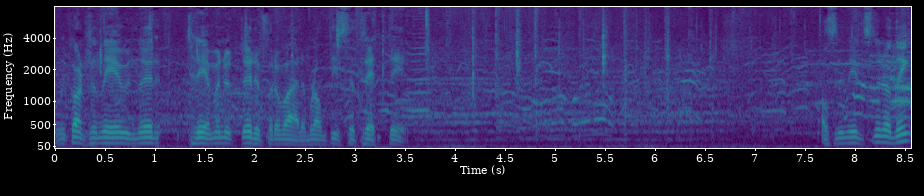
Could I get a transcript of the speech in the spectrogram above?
vi kanskje ned under tre minutter for å være blant disse 30. Astrid Nilsen Rønning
